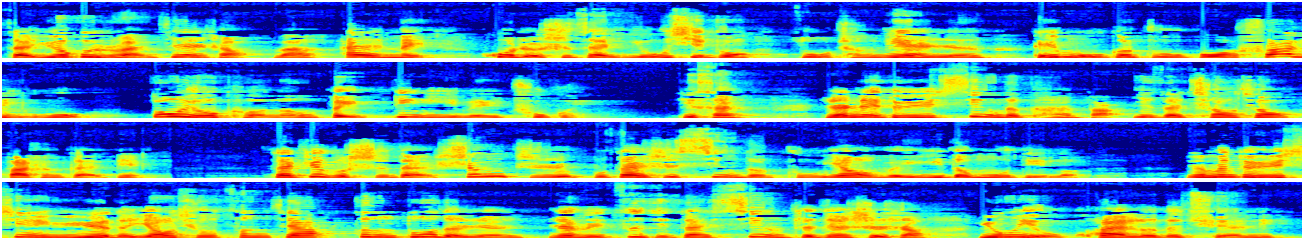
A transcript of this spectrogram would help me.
在约会软件上玩暧昧。或者是在游戏中组成恋人，给某个主播刷礼物，都有可能被定义为出轨。第三，人类对于性的看法也在悄悄发生改变。在这个时代，生殖不再是性的主要唯一的目的了。人们对于性愉悦的要求增加，更多的人认为自己在性这件事上拥有快乐的权利。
